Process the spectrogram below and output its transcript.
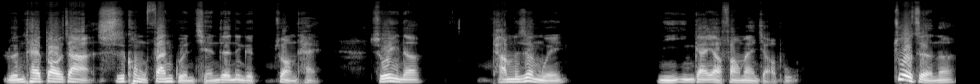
轮胎爆炸失控翻滚前的那个状态，所以呢。他们认为你应该要放慢脚步。作者呢，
